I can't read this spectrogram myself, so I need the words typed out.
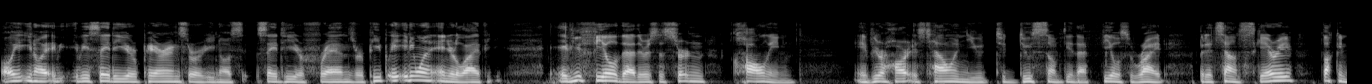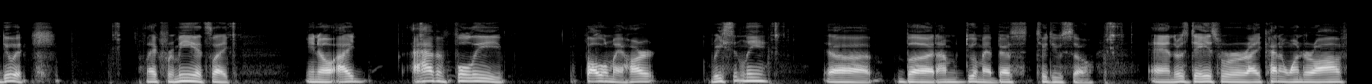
oh, you know, if, if you say to your parents or you know, say to your friends or people, anyone in your life, if you feel that there's a certain calling, if your heart is telling you to do something that feels right, but it sounds scary, fucking do it. Like for me, it's like, you know, I I haven't fully followed my heart recently, uh, but I'm doing my best to do so. And there's days where I kind of wander off,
